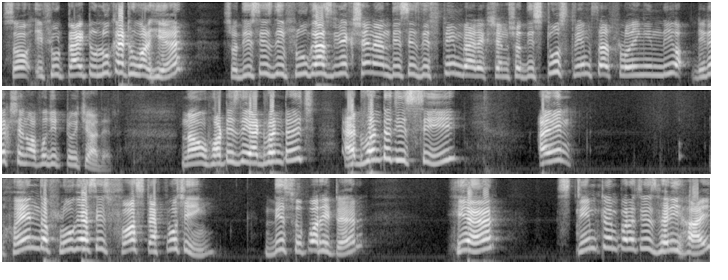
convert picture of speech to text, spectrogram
So, if you try to look at over here so, this is the flue gas direction and this is the steam direction. So, these two streams are flowing in the direction opposite to each other. Now, what is the advantage? Advantage is see I mean when the flue gas is first approaching this superheater here steam temperature is very high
